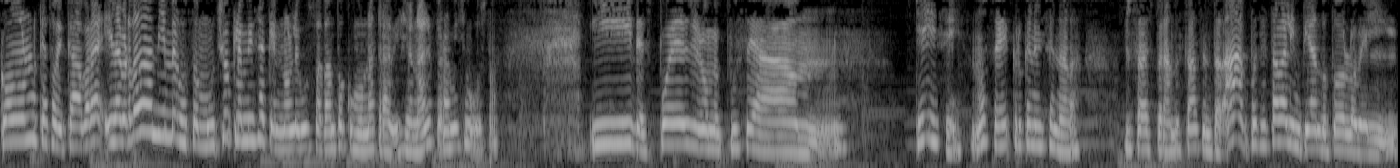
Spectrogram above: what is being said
con queso de cabra. Y la verdad a mí me gustó mucho. Clem dice que no le gusta tanto como una tradicional, pero a mí sí me gustó. Y después yo me puse a... mm, ¿Qué hice? No sé, creo que no hice nada. Yo estaba esperando, estaba sentada. Ah, pues estaba limpiando todo lo del,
